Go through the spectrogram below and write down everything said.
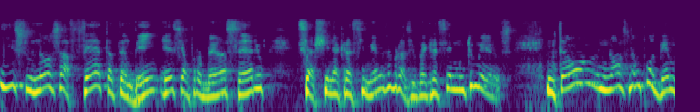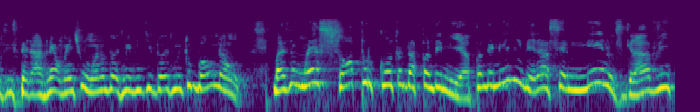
isso nos afeta também, esse é um problema sério. Se a China cresce menos, o Brasil vai crescer muito menos. Então, nós não podemos esperar realmente um ano 2022 muito bom, não. Mas não é só por conta da pandemia. A pandemia deverá ser menos grave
